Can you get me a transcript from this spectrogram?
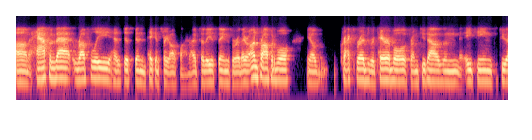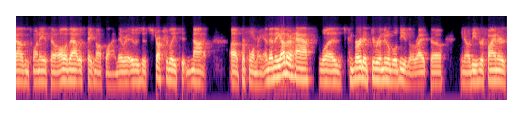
Um, half of that roughly has just been taken straight offline, right? So these things were they were unprofitable. You know, crack spreads were terrible from 2018 to 2020. So all of that was taken offline. They were it was just structurally not uh, performing. And then the other half was converted to renewable diesel, right? So, you know, these refiners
